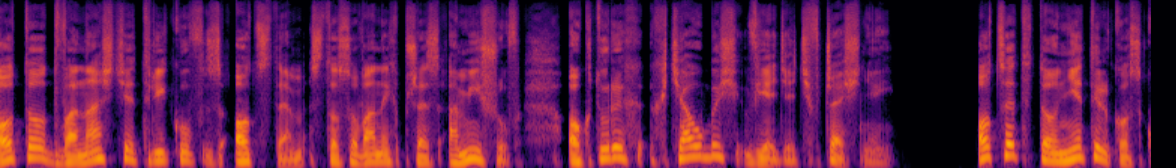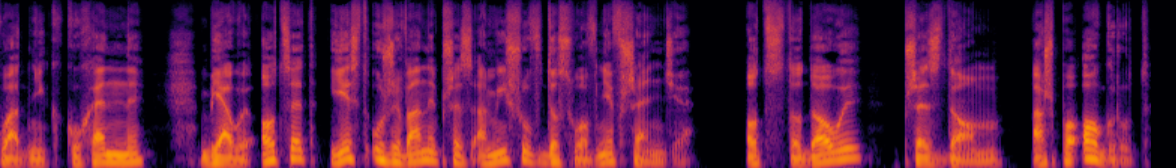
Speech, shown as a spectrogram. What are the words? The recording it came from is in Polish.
Oto 12 trików z octem stosowanych przez Amiszów, o których chciałbyś wiedzieć wcześniej. Ocet to nie tylko składnik kuchenny. Biały ocet jest używany przez Amiszów dosłownie wszędzie. Od stodoły, przez dom, aż po ogród.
